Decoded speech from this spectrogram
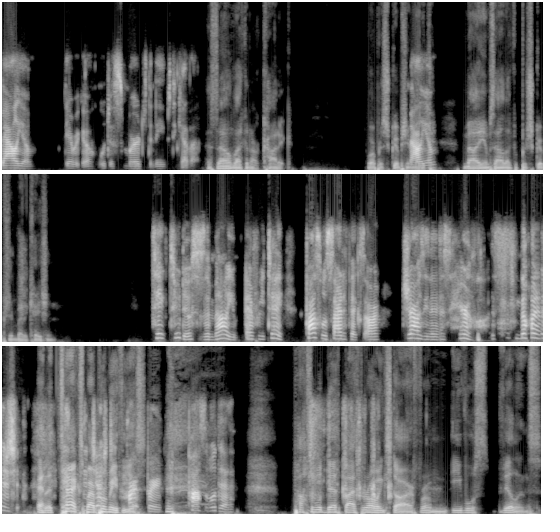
Mallium. There we go. We'll just merge the names together. That sounds like a narcotic or a prescription. medica- Mallium. Mallium sounds like a prescription medication. Take two doses of Mallium every day. Possible side effects are drowsiness, hair loss, nausea, And attacks by Prometheus. heartburn, possible death. Possible death by throwing star from evil villains.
